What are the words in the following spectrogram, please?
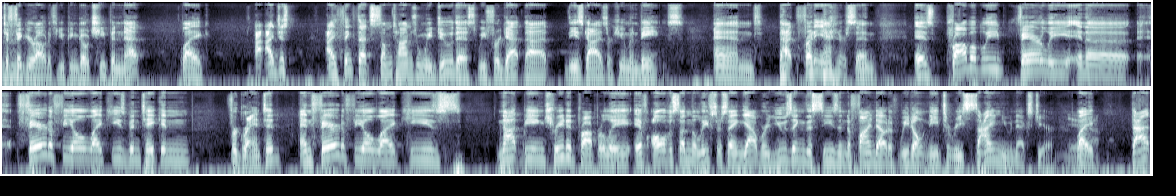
to mm-hmm. figure out if you can go cheap in net. Like I, I just I think that sometimes when we do this, we forget that these guys are human beings. And that Freddie Andersen is probably fairly in a fair to feel like he's been taken for granted and fair to feel like he's not being treated properly if all of a sudden the Leafs are saying, "Yeah, we're using this season to find out if we don't need to re-sign you next year." Yeah. Like that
